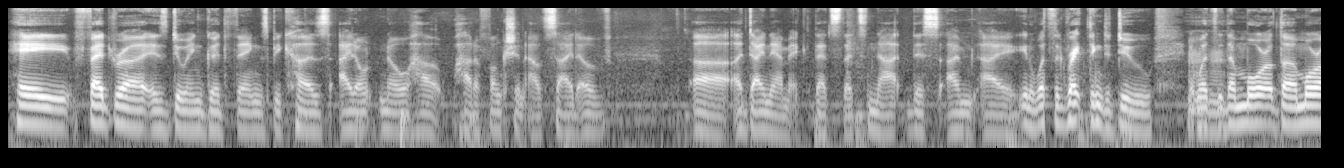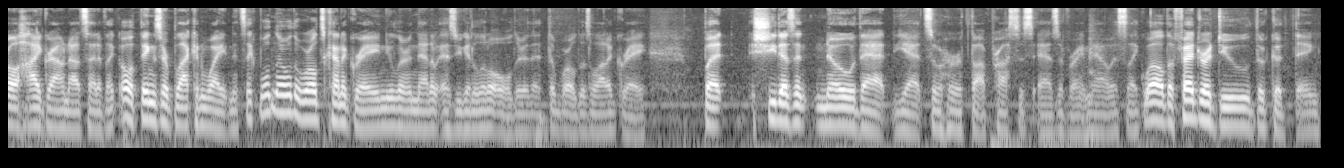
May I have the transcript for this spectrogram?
hey, Fedra is doing good things because I don't know how how to function outside of uh, a dynamic that's that's not this i'm i you know what's the right thing to do? And what's the moral the moral high ground outside of like oh things are black and white. And it's like well no the world's kind of gray and you learn that as you get a little older that the world is a lot of gray. But she doesn't know that yet so her thought process as of right now is like well the fedra do the good thing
